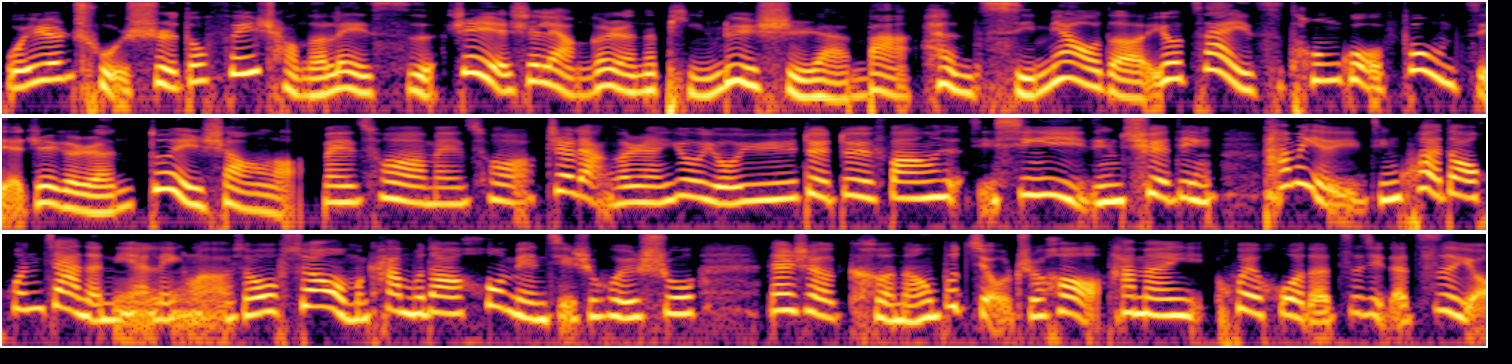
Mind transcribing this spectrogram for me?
为人处事都非常的类似，这也是两个人的频率使然吧。很奇妙的，又再一次通过凤姐这个人对上了。没错，没。错，这两个人又由于对对方心意已经确定，他们也已经快到婚嫁的年龄了。所以虽然我们看不到后面几十回书，但是可能不久之后他们会获得自己的自由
